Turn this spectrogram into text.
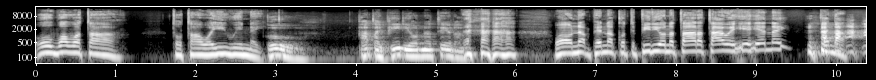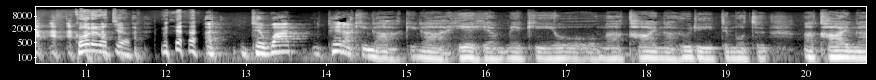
ō wawata tō Tāwa iwi nei. Ū, pātai pīriona tērā. Well, nā, pēnā ko te pīriona tāra tāu e hiahia nei? Tena. Kōrerotia. Te wā, pērā ki ngā, ki ngā hiahia me kī o ngā kāinga huri i te motu, ngā kāinga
